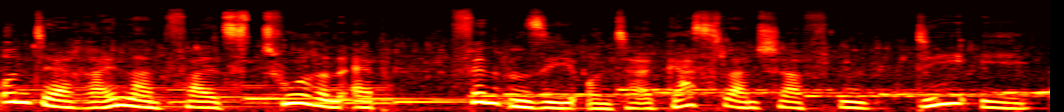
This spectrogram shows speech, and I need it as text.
und der Rheinland-Pfalz Touren-App finden Sie unter gaslandschaften.de.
